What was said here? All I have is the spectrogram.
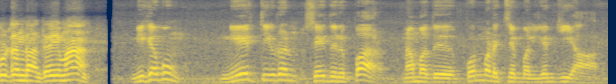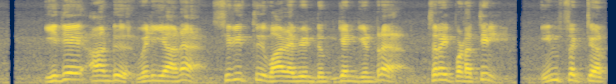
கூட்டம் தான் தெரியுமா? மிகவும் நேர்த்தியுடன் செய்திருப்பார் நமது பொன்மனச்செம்மல் எம்ஜிஆர். இதே ஆண்டு வெளியான சிரித்து வாழ வேண்டும் என்கின்ற திரைப்படத்தில் இன்ஸ்பெக்டர்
